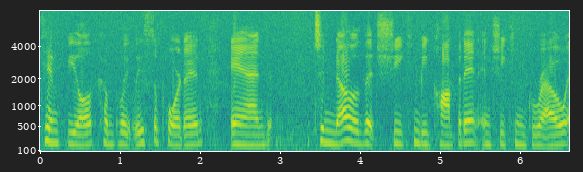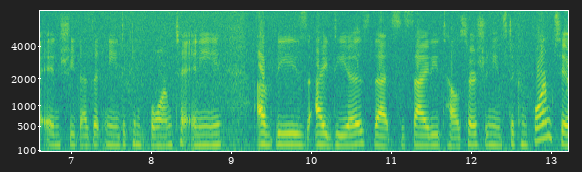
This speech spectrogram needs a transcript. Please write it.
can feel completely supported and to know that she can be confident and she can grow and she doesn't need to conform to any of these ideas that society tells her she needs to conform to.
